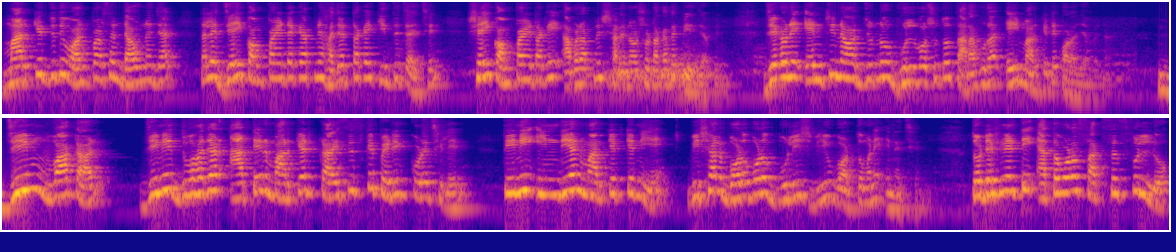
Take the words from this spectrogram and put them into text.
মার্কেট যদি ওয়ান পার্সেন্ট ডাউনে যায়, তাহলে যেই কোম্পানিটাকে আপনি হাজার টাকায় কিনতে চাইছেন, সেই কোম্পানিটাকেই আবার আপনি সাড়ে নশো টাকাতে পেয়ে যাবেন। যে কারণে এন্ট্রি নেওয়ার জন্য ভুলবশত তাড়াহুড়া এই মার্কেটে করা যাবে না। জিম ওয়াকার যিনি দু হাজার আটের মার্কেট ক্রাইসিসকে প্রেডিক্ট করেছিলেন, তিনি ইন্ডিয়ান মার্কেটকে নিয়ে বিশাল বড় বড় বুলিশ ভিউ বর্তমানে এনেছেন। তো ডেফিনেটলি এত বড় সাকসেসফুল লোক,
